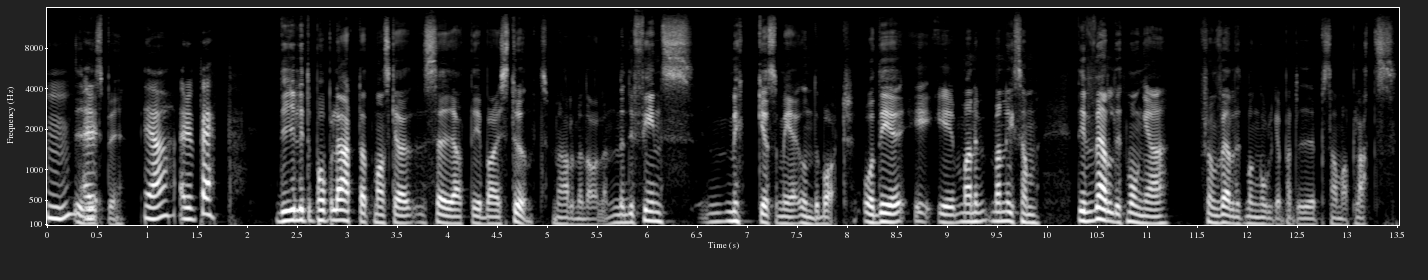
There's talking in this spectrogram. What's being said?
mm. i Visby. Ja, är du pepp? Det är ju lite populärt att man ska säga att det är bara strunt med Almedalen, men det finns mycket som är underbart. Och det är, man, man liksom, det är väldigt många från väldigt många olika partier på samma plats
